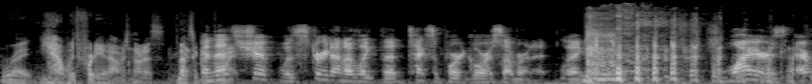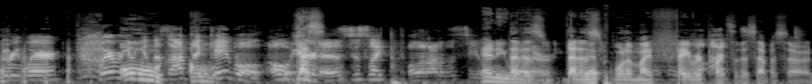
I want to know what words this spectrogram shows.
Right. Yeah, with 48 hours notice. That's a good And that point. ship was straight out of like the tech support gore subreddit. Like wires everywhere. Where are we gonna Oh, get this optic oh, cable? Oh, here yes. it is. Just like pull it out of the ceiling. Anywhere. That is that is Rip. one of my favorite parts of this episode.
